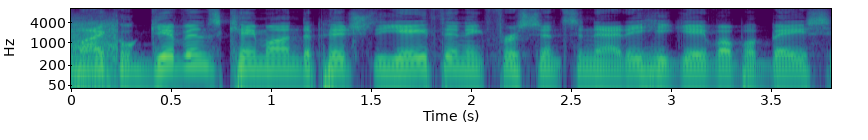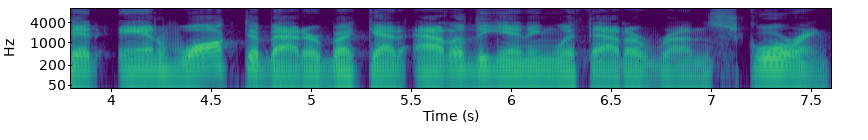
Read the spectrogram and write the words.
Mychal Givens came on to pitch the eighth inning for Cincinnati. He gave up a base hit and walked a batter, but got out of the inning without a run scoring.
